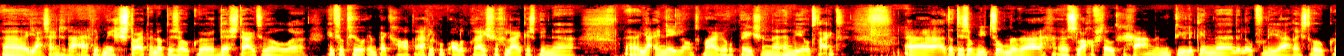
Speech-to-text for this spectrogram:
Ja. ja. zijn ze daar eigenlijk mee gestart. En dat is ook destijds wel, heeft dat veel impact gehad eigenlijk op alle prijsvergelijkers binnen, ja, in Nederland, maar Europees en, en wereldwijd. Uh, dat is ook niet zonder uh, slag of stoot gegaan. En natuurlijk in uh, de loop van de jaren is er ook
